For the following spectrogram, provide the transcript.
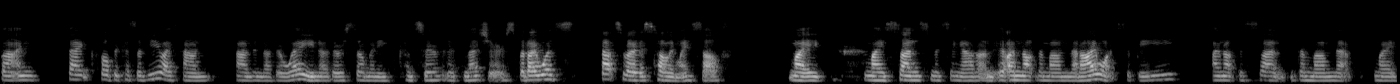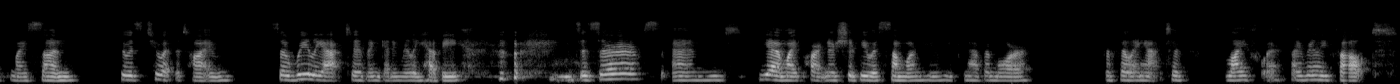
but i'm thankful because of you i found found another way. You know there there's so many conservative measures but i was that's what i was telling myself. My my son's missing out on i'm not the mom that i want to be. I'm not the son the mom that my my son who was two at the time. So really active and getting really heavy deserves. And yeah my partner should be with someone who he can have a more fulfilling active life with. I really felt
